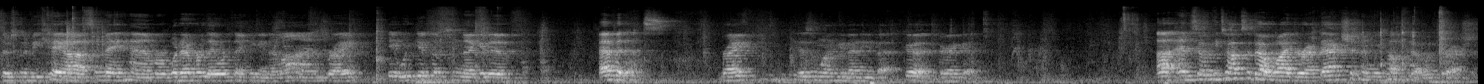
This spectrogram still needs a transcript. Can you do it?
there's going to be chaos and mayhem or whatever they were thinking in their minds, right? It would give them some negative evidence, right? He doesn't want to give any of that. Good, very good. Uh, and so he talks about why direct action, and we talked about what direction,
